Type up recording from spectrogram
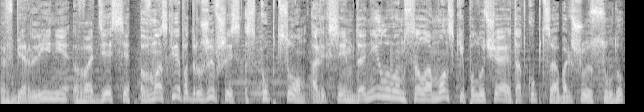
в Берлине, в Одессе. В Москве, подружившись с купцом Алексеем Даниловым, Соломонский получает от купца большую суду,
